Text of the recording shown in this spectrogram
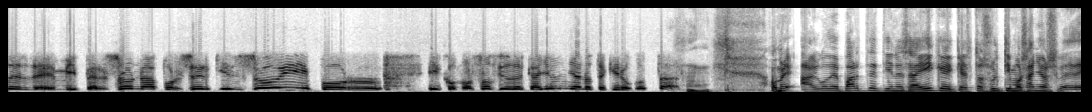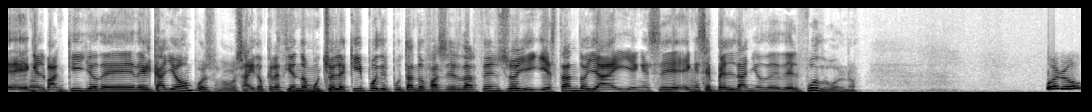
desde mi persona por ser quien soy y por y como socio del Cayón ya no te quiero contar. Hmm. Hombre, algo de parte tienes ahí que, que estos últimos años eh, en el banquillo de, del Cayón pues, pues, ha ido creciendo mucho el equipo, disputando fases de ascenso y, estando ya ahí en ese en ese peldaño del fútbol, ¿no? Bueno,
